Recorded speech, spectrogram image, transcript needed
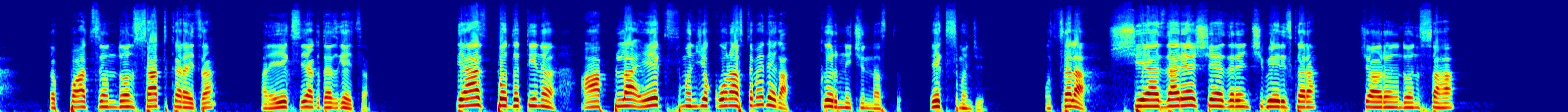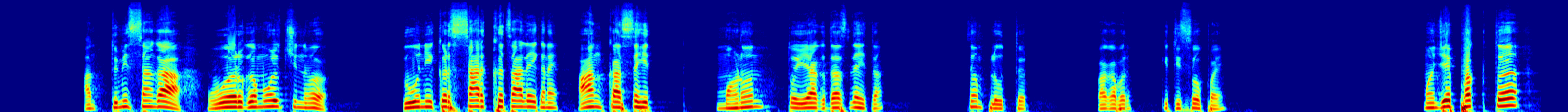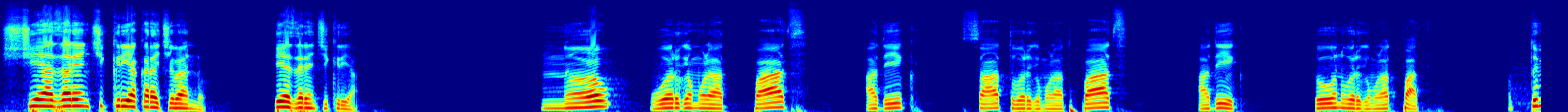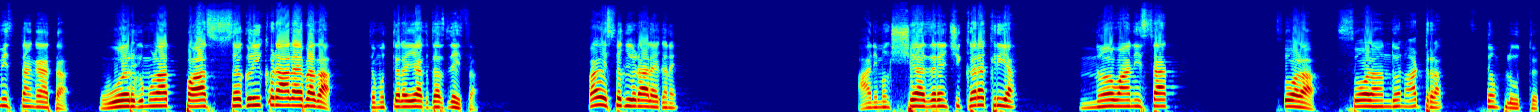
तर पाच दोन सात करायचा आणि एक एकदाच घ्यायचा. त्याच पद्धतीनं आपला एक्स म्हणजे कोण असतं माहिती आहे का? कर्णी चिन्ह असतं. एक्स म्हणजे. मग चला शेजाऱ्या शेजाऱ्यांची बेरीज करा. चार दोन सहा. आणि तुम्ही सांगा वर्गमूळ चिन्ह दोन्हीकडे सारखंच आलंय का नाही? अंकासहित. म्हणून तो एकदाच लिहायचा. संपलं उत्तर. बघा बरं किती सोपं आहे. म्हणजे फक्त शेजाऱ्यांची क्रिया करायची बायांनो शेजाऱ्यांची क्रिया. नऊ वर्गमुळात पाच अधिक सात वर्गमुळात पाच अधिक दोन वर्गमुळात पाच. तुम्हीच सांगा आता वर्गमुळात पाच सगळीकडे आलाय बघा. तर मग त्याला एकदाच लिहायचा. बघा सगळीकडे आलाय का नाही? आणि मग शेजाऱ्यांची करा क्रिया नऊ आणि सात सोळा सोळा आणि दोन अठरा. संपलं उत्तर.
